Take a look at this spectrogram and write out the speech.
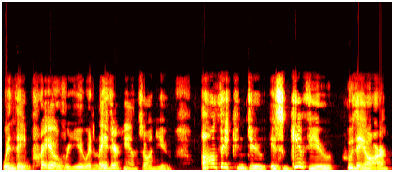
when they pray over you and lay their hands on you, all they can do is give you who they are,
